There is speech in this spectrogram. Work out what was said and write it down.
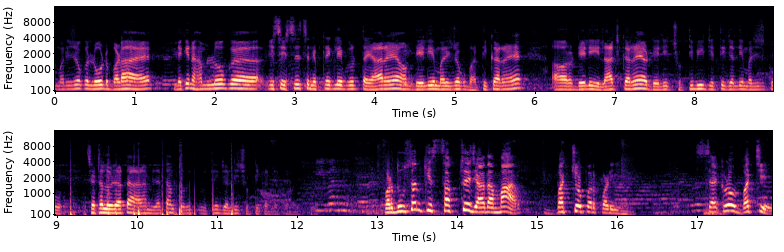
मरीजों का लोड बढ़ा है, लेकिन हम लोग इस स्थिति से निपटने के लिए बिल्कुल तैयार हैं। हम डेली मरीजों को भर्ती कर रहे हैं और डेली इलाज कर रहे हैं और डेली छुट्टी भी जितनी जल्दी मरीज़ को सेटल हो जाता है, आराम जाता है, हम तुरंत उतनी जल्दी छुट्टी कर देते हैं। प्रदूषण की सबसे ज़्यादा मार बच्चों पर पड़ी है। सैकड़ों बच्चे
